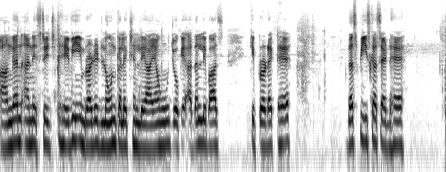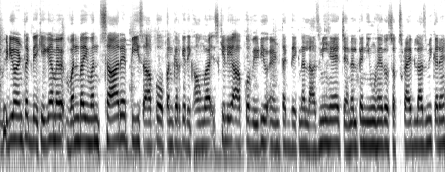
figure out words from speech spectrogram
आँगन unstitch heavy embroidered lawn collection ले आया हूँ, जो कि अदन लिबास की प्रोडक्ट है। दस पीस का सेट है। वीडियो एंड तक देखिएगा, मैं वन बाय वन सारे पीस आपको ओपन करके दिखाऊँगा। इसके लिए आपको वीडियो एंड तक देखना लाजमी है। चैनल पे न्यू है तो सब्सक्राइब लाजमी करें।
